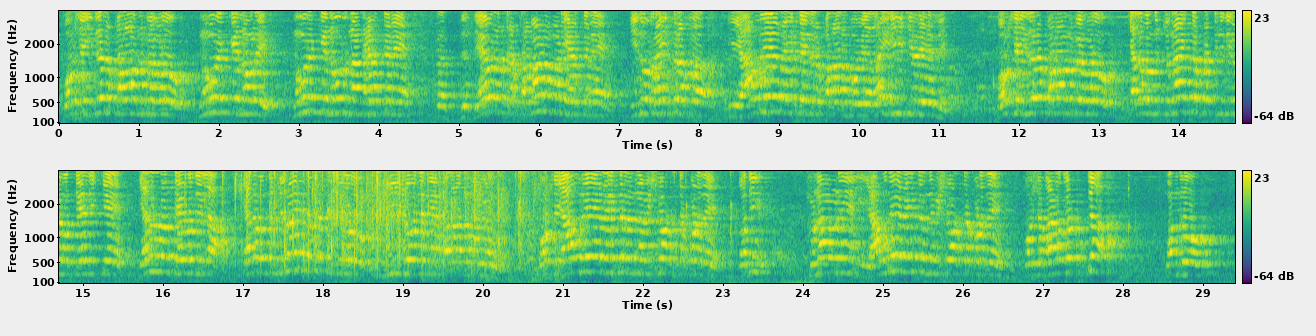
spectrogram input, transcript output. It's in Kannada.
ಬಹುಶಃ ಇದರ ಫಲಾನುಭವಿಗಳು ನೂರಕ್ಕೆ ನೂರು ನೂರಕ್ಕೆ ನೂರು ನಾನು ಹೇಳ್ತೇನೆ, ದೇವರ ಹತ್ರ ಪ್ರಮಾಣ ಮಾಡಿ ಹೇಳ್ತೇನೆ, ಇದು ರೈತರ ಯಾವುದೇ ರೈತ ಇದರ ಫಲಾನುಭವಿ ಅಲ್ಲ, ಇಡೀ ಜಿಲ್ಲೆಯಲ್ಲಿ. ಬಹುಶಃ ಇದರ ಫಲಾನುಭವಿಗಳು ಕೆಲವೊಂದು ಚುನಾಯಿತ ಪ್ರತಿನಿಧಿಗಳು ಅಂತ ಹೇಳಲಿಕ್ಕೆ ಎಲ್ಲರೂ ಅಂತ ಹೇಳೋದಿಲ್ಲ ಕೆಲವೊಂದು ಚುನಾಯಿತ ಪ್ರತಿನಿಧಿಗಳು ಈ ಯೋಜನೆಯ ಫಲಾನುಭವಿಗಳು. ಬಹುಶಃ ಯಾವುದೇ ರೈತರನ್ನ ವಿಶ್ವಾಸ ತಕ್ಕೊಳ್ಳದೆ ಅದಿ ಚುನಾವಣೆ ಯಾವುದೇ ರೈತರನ್ನು ವಿಶ್ವಾಸ ತಕ್ಕೊಳ್ಳದೆ ಬಹುಶಃ ಬಹಳ ದೊಡ್ಡ ಒಂದು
